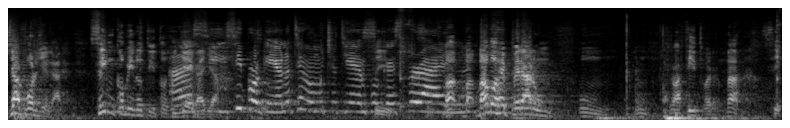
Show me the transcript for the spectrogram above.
ya por llegar. Cinco minutitos y ah, llega sí, ya. sí, porque yo no tengo mucho tiempo Sí. que esperar. Va- va- vamos a esperar un, un- un ratito, hermana. Sí.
